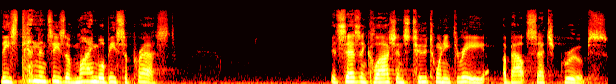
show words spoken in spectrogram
these tendencies of mine will be suppressed. It says in Colossians 2:23 about such groups.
